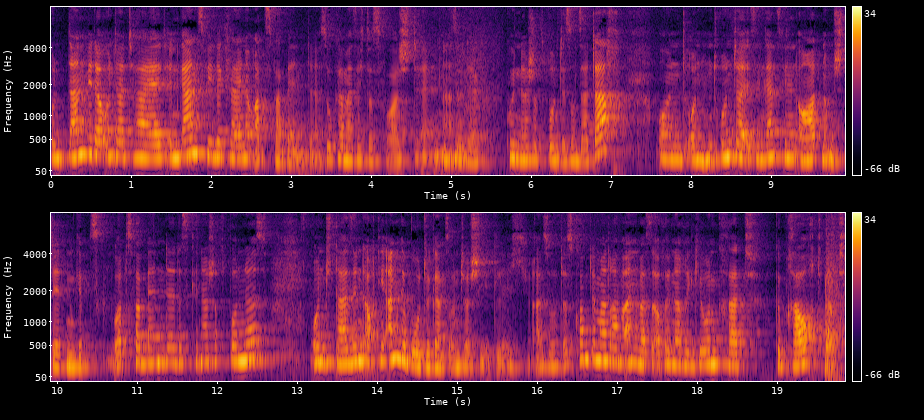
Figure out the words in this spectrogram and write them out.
und dann wieder unterteilt in ganz viele kleine Ortsverbände. So kann man sich das vorstellen. Also der Kinderschutzbund ist unser Dach und unten drunter ist in ganz vielen Orten und Städten gibt es Ortsverbände des Kinderschutzbundes. Und da sind auch die Angebote ganz unterschiedlich. Also das kommt immer darauf an, was auch in der Region gerade gebraucht wird.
